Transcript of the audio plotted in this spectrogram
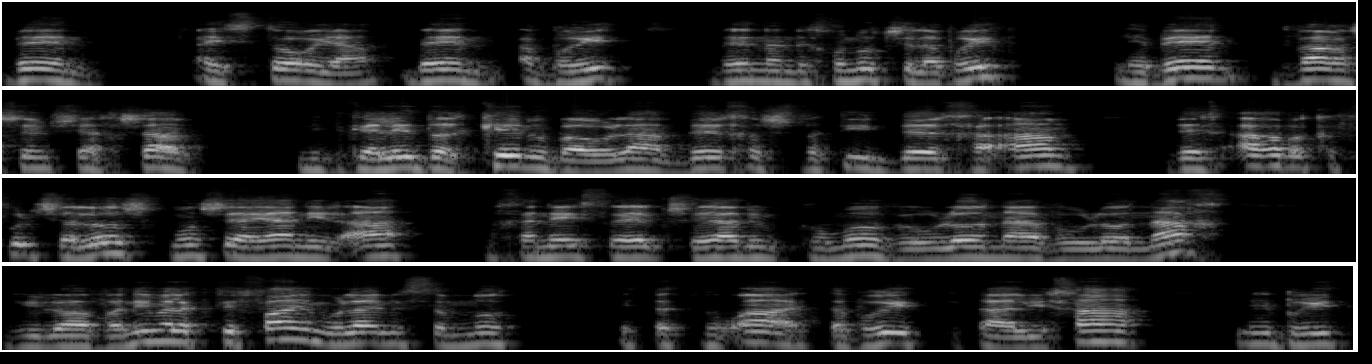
בין ההיסטוריה, בין הברית, בין הנכונות של הברית, לבין דבר השם שעכשיו מתגלה דרכנו בעולם, דרך השבטים, דרך העם, דרך ארבע כפול שלוש, כמו שהיה נראה מחנה ישראל כשהיה במקומו והוא לא נע והוא לא נח, ואילו האבנים על הכתפיים אולי מסמנות את התנועה, את הברית, את ההליכה לברית,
